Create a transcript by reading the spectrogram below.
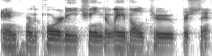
And for the poverty, change the label to percent.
